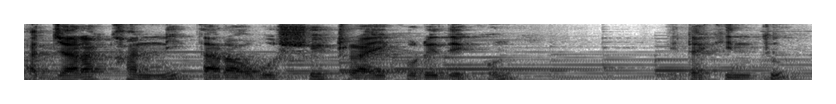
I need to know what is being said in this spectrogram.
আর যারা খাননি তারা অবশ্যই ট্রাই করে দেখুন। এটা কিন্তু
